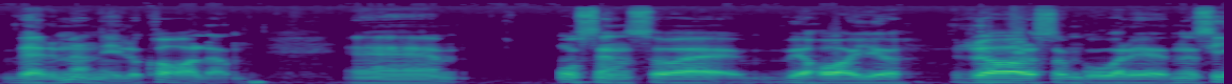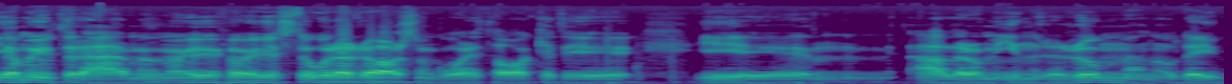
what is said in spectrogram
värmen i lokalen. Eh, och sen så, eh, vi har ju rör som går i, nu ser man ju inte det här, men vi har ju stora rör som går i taket i, i eh, alla de inre rummen och det är ju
